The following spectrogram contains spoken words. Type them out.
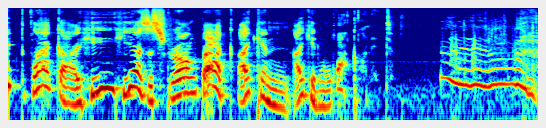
Pick the black guy. He he has a strong back. I can I can walk on it.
